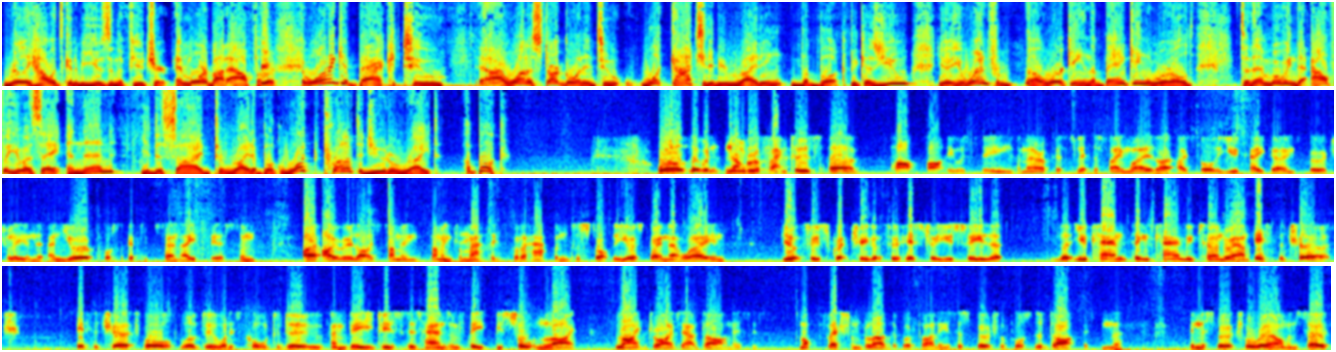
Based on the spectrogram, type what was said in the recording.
really how it's going to be used in the future and more about alpha. Yes. I want to get back to I want to start going into what got you to be writing the book because you you know you went from uh, working in the banking world to then moving to Alpha USA and then you decide to write a book. What prompted you to write a book? Well, there were a number of factors. Uh, part, partly was seeing America split the same way as I, I saw the UK going spiritually, and, and Europe, of course, the 50% atheists. And I, I realised something something dramatic's got to happen to stop the US going that way. And if you look through scripture, you look through history, you see that that you can things can be turned around if the church if the church will, will do what it's called to do and be Jesus' hands and feet, be salt and light. Light drives out darkness. It's not flesh and blood that we're fighting, it's the spiritual forces of darkness in the in the spiritual realm. And so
